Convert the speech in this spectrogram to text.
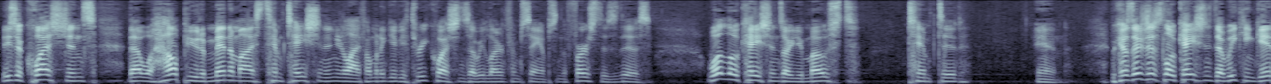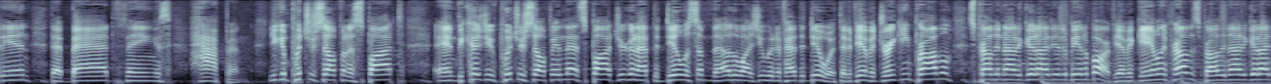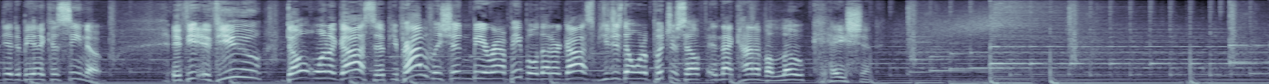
These are questions that will help you to minimize temptation in your life. I'm going to give you three questions that we learned from Samson. The first is this what locations are you most tempted in? Because there's just locations that we can get in that bad things happen. You can put yourself in a spot, and because you put yourself in that spot, you're going to have to deal with something that otherwise you wouldn't have had to deal with. That if you have a drinking problem, it's probably not a good idea to be in a bar. If you have a gambling problem, it's probably not a good idea to be in a casino. If you, if you don't want to gossip, you probably shouldn't be around people that are gossip. You just don't want to put yourself in that kind of a location.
